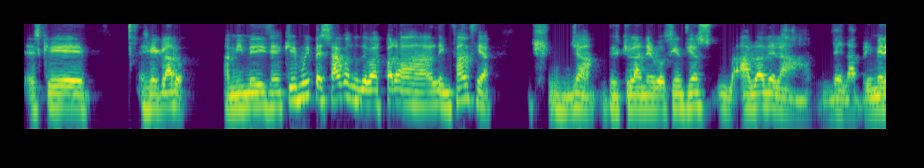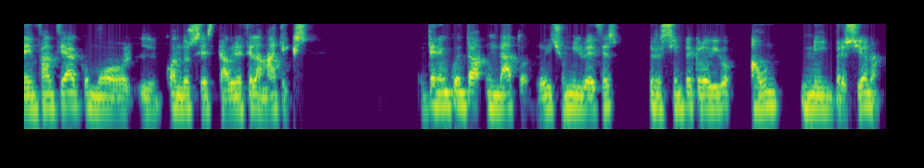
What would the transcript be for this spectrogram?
Es que, es que claro, a mí me dicen que es muy pesado cuando te vas para la infancia. Ya, es que la neurociencia habla de la, de la primera infancia como cuando se establece la Matrix. Ten en cuenta un dato, lo he dicho mil veces, pero siempre que lo digo aún me impresiona.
